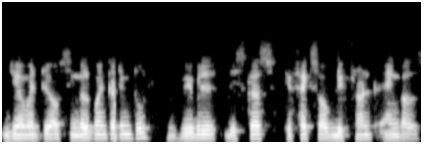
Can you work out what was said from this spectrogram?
geometry of single point cutting tool. We will discuss effects of different angles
